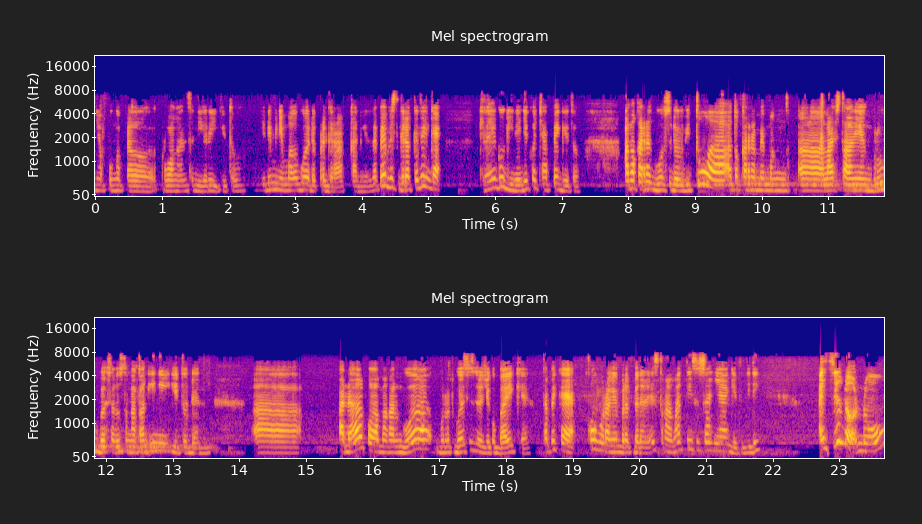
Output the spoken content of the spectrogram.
nyapu ngepel ruangan sendiri gitu. Jadi minimal gue ada pergerakan gitu. Tapi habis gerak itu yang kayak, gila ya gue gini aja kok capek gitu apa karena gue sudah lebih tua atau karena memang uh, lifestyle yang berubah satu setengah tahun ini gitu dan uh, padahal pola makan gue menurut gue sih sudah cukup baik ya tapi kayak kok ngurangin berat badannya setengah mati susahnya gitu jadi I still don't know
